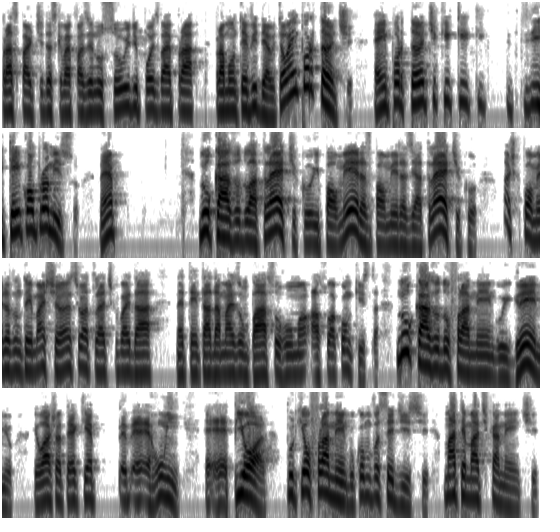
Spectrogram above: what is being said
para as partidas que vai fazer no Sul e depois vai para Montevidéu. Então é importante, é importante que, que, que e tem compromisso, né? No caso do Atlético e Palmeiras, Palmeiras e Atlético, acho que o Palmeiras não tem mais chance, o Atlético vai dar, né, tentar dar mais um passo rumo à sua conquista. No caso do Flamengo e Grêmio, eu acho até que é, é, é ruim, é, é pior, porque o Flamengo, como você disse, matematicamente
